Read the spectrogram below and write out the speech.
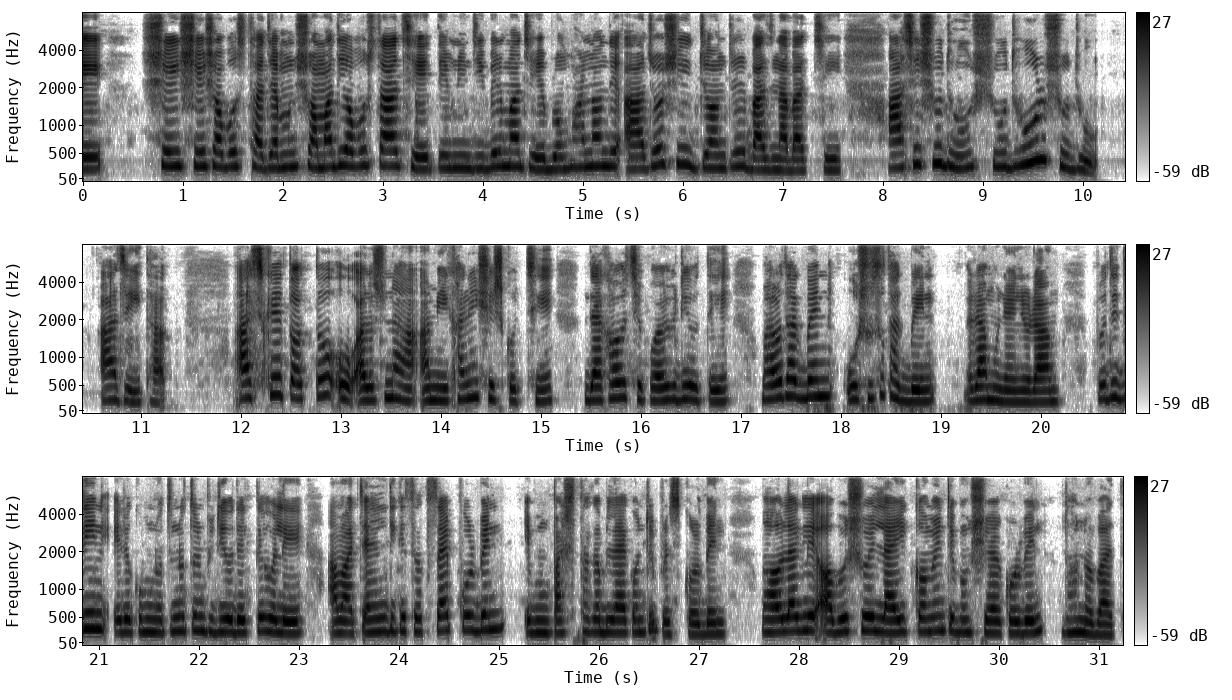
সেই শেষ অবস্থা যেমন সমাধি অবস্থা আছে, তেমনি জীবের মাঝে ব্রহ্মানন্দে আজও সেই যন্ত্রের বাজনা বাজছে। আছে শুধু শুধুর শুধু। আজ এই থাক। আজকের তত্ত্ব ও আলোচনা আমি এখানেই শেষ করছি। দেখা হচ্ছে পরের ভিডিওতে। ভালো থাকবেন ও সুস্থ থাকবেন। রামুনায়ন রাম। প্রতিদিন এরকম নতুন নতুন ভিডিও দেখতে হলে আমার চ্যানেলটিকে সাবস্ক্রাইব করবেন এবং পাশে থাকা বেল আইকনটি প্রেস করবেন। ভালো লাগলে অবশ্যই লাইক কমেন্ট এবং শেয়ার করবেন। ধন্যবাদ।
